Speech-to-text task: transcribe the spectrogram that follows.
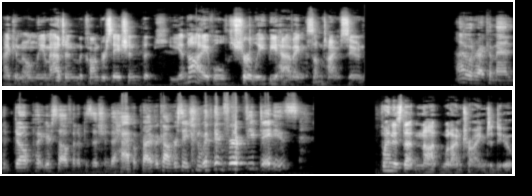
I can only imagine the conversation that he and I will surely be having sometime soon. I would recommend don't put yourself in a position to have a private conversation with him for a few days. When is that not what I'm trying to do?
